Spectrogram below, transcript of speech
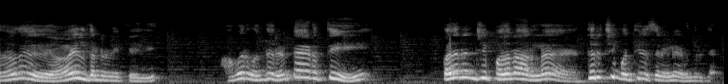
அதாவது ஆயுள் தண்டனை கைதி அவர் வந்து ரெண்டாயிரத்தி பதினஞ்சு பதினாறில் திருச்சி மத்திய சிறையில் இருந்திருக்கார்.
